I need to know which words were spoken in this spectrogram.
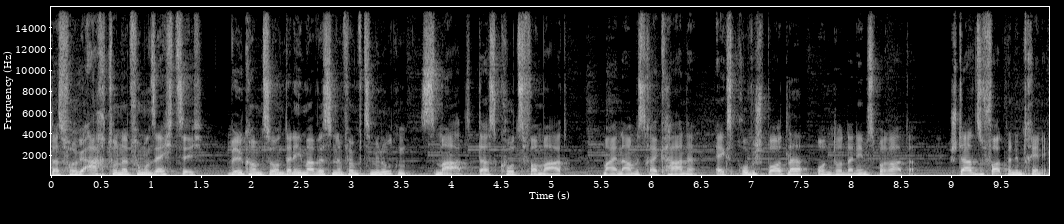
Das ist Folge 865. Willkommen zu Unternehmerwissen in 15 Minuten. Smart, das Kurzformat. Mein Name ist Raikane, Ex-Profisportler und Unternehmensberater. Starte sofort mit dem Training.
